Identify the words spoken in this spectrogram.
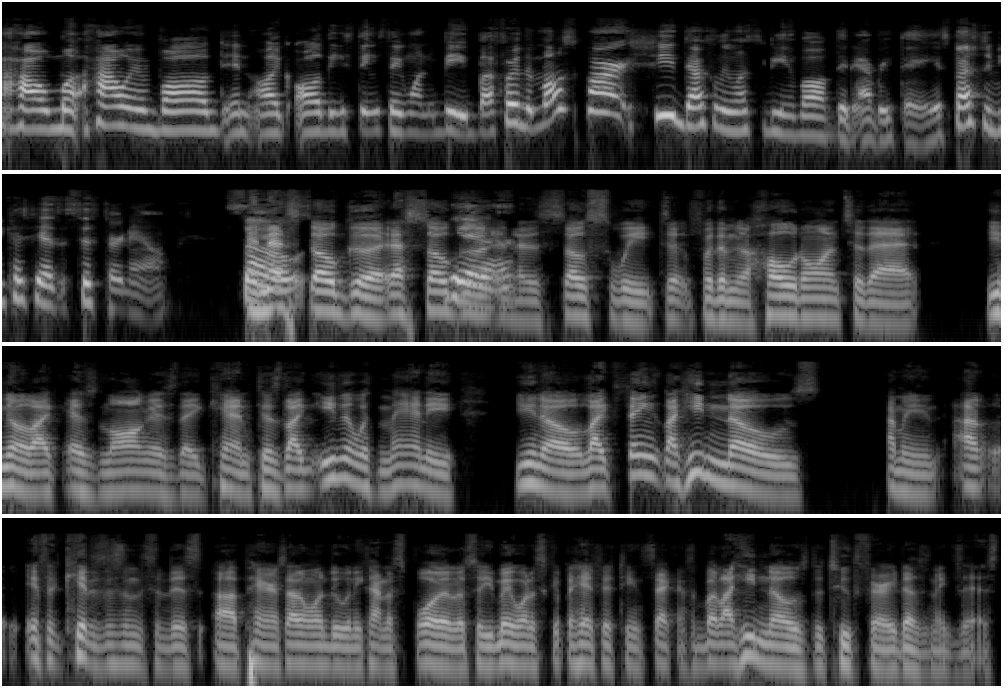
how much how involved in like all these things they want to be. But for the most part, she definitely wants to be involved in everything, especially because she has a sister now. So and that's so good. That's so good, yeah. and that is so sweet to, for them to hold on to that you know, like as long as they can. Cause like even with Manny, you know, like things like he knows. I mean, I, if a kid is listening to this, uh, parents, I don't want to do any kind of spoiler, so you may want to skip ahead 15 seconds. But like he knows the tooth fairy doesn't exist,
